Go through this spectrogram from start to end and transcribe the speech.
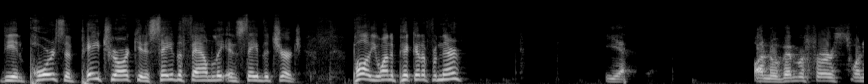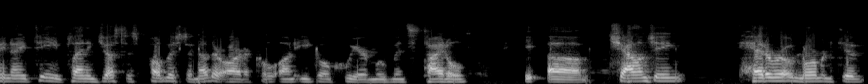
the importance of patriarchy to save the family and save the church. Paul, you want to pick it up from there? Yeah. On November 1st, 2019, Planting Justice published another article on eco queer movements titled uh, Challenging Heteronormative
